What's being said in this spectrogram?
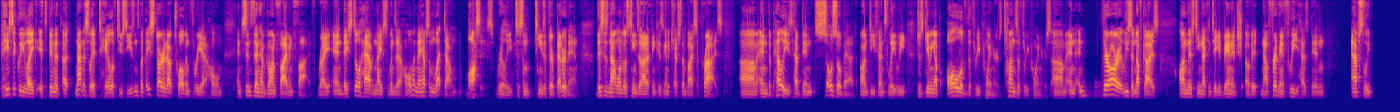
basically like it's been a, a, not necessarily a tale of two seasons, but they started out 12 and 3 at home and since then have gone 5 and 5, right? And they still have nice wins at home and they have some letdown losses really to some teams that they're better than. This is not one of those teams that I think is going to catch them by surprise. Um, and the Pellies have been so so bad on defense lately, just giving up all of the three pointers, tons of three pointers. Um, and and there are at least enough guys on this team that can take advantage of it. Now, Fred VanVleet has been absolutely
